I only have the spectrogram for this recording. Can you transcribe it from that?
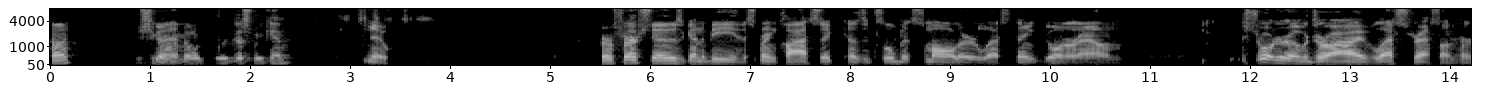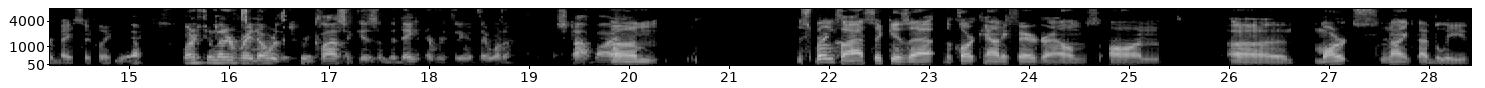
Huh? Is she Go going ahead. to Millersburg this weekend? No. Her first show is going to be the Spring Classic because it's a little bit smaller, less things going around, shorter of a drive, less stress on her, basically. Yeah. Why don't you let everybody know where the Spring Classic is and the date and everything if they want to stop by? Um, the Spring Classic is at the Clark County Fairgrounds on uh, March 9th, I believe.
